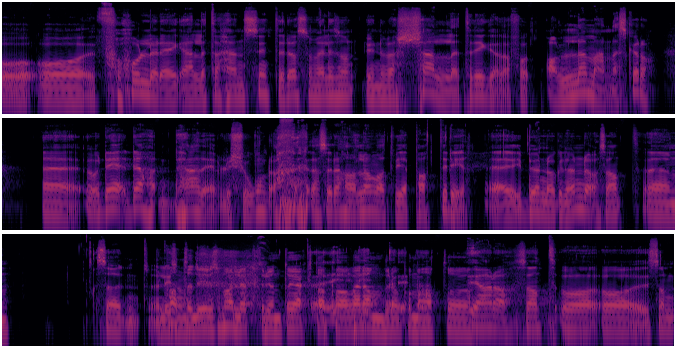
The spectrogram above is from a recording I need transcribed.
og, og forholde deg eller ta hensyn til det som er litt sånn universelle triggere for alle mennesker. da. Eh, og det, det, det, her er evolusjon, da. altså det handler om at vi er pattedyr eh, i bunn og grunn, da. sant? Um, så, liksom, Pattedyr som har løpt rundt og jakta på hverandre og på mat og Ja da, sant. Og, og sånn,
